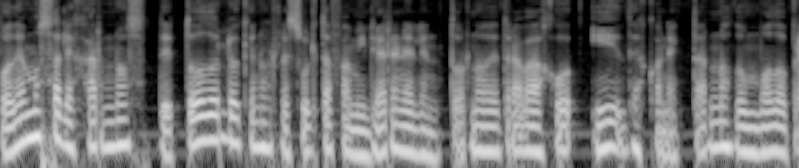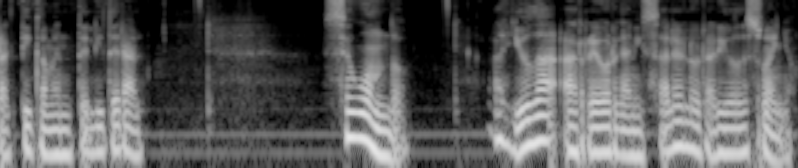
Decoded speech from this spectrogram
podemos alejarnos de todo lo que nos resulta familiar en el entorno de trabajo y desconectarnos de un modo prácticamente literal. Segundo, ayuda a reorganizar el horario de sueño.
